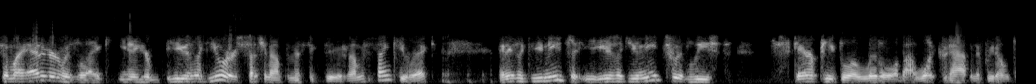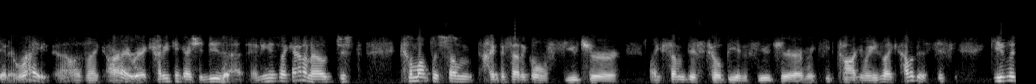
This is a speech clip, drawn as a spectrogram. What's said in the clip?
so my editor was like, you know, you're he was like, you are such an optimistic dude. And I'm like, thank you, Rick. And he's like, you need to. He's like, you need to at least scare people a little about what could happen if we don't get it right. And I was like, all right, Rick, how do you think I should do that? And he's like, I don't know, just come up with some hypothetical future, like some dystopian future. And we keep talking about, he's like, how about this? Just give a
